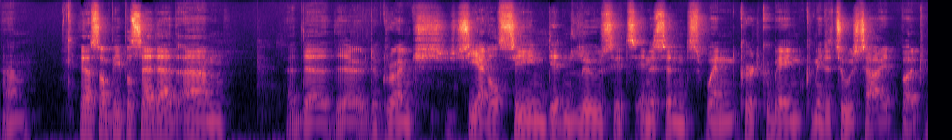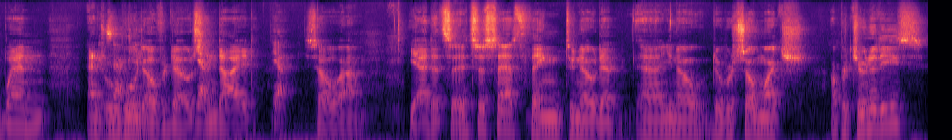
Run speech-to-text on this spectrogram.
Um, yeah, some people said that um, the, the the grunge Seattle scene didn't lose its innocence when Kurt Cobain committed suicide, but when Andrew Exactly. would overdose Yeah. and died. Yeah. So um, yeah, that's it's a sad thing to know that uh, you know there were so much opportunities.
